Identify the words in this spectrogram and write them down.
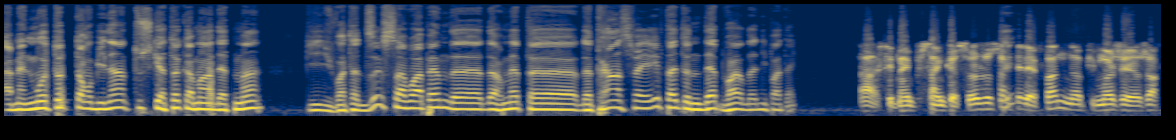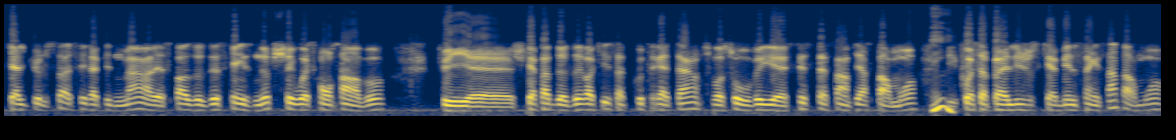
amène-moi tout ton bilan, tout ce que tu as comme endettement, puis je vais te dire si ça vaut la peine de, de remettre, euh, de transférer peut-être une dette vers de l'hypothèque. Ah, c'est bien plus simple que ça. Juste un téléphone, là, puis moi, je, je recalcule ça assez rapidement. En l'espace de 10-15 minutes, je sais où est-ce qu'on s'en va. Puis, euh, je suis capable de dire, OK, ça te coûterait tant, tu vas sauver euh, 600-700 pièces par mois. Des fois, ça peut aller jusqu'à 1500 par mois.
